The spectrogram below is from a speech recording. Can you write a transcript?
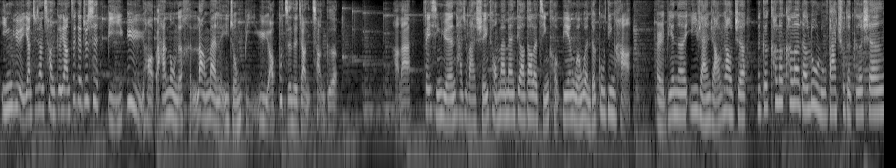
音乐一样，就像唱歌一样。这个就是比喻哈，把它弄得很浪漫的一种比喻啊，不真的叫你唱歌。好啦，飞行员他就把水桶慢慢吊到了井口边，稳稳的固定好。耳边呢，依然绕绕着那个咔啦咔啦的露露发出的歌声。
